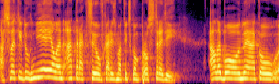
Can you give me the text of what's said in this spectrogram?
A Svetý Duch nie je len atrakciou v charizmatickom prostredí alebo nejakou,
